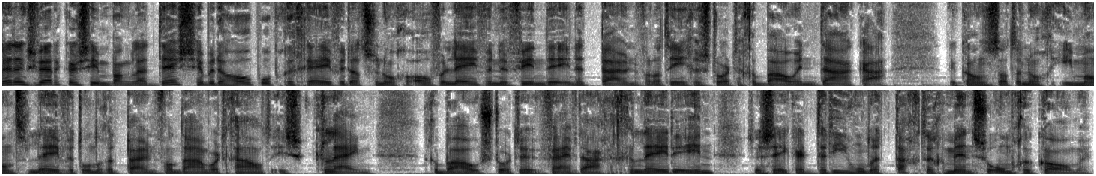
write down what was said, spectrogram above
Reddingswerkers in Bangladesh hebben de hoop opgegeven dat ze nog overlevenden vinden in het puin van het ingestorte gebouw in Dhaka. De kans dat er nog iemand levend onder het puin vandaan wordt gehaald is klein. Het gebouw stortte vijf dagen geleden in. Er zijn zeker 380 mensen omgekomen.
